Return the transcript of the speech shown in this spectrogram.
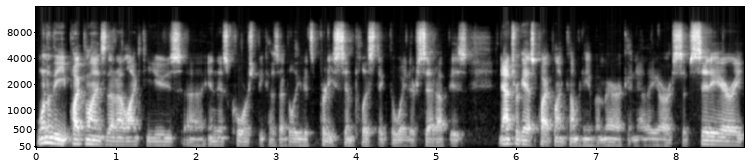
One of the pipelines that I like to use uh, in this course because I believe it's pretty simplistic the way they're set up is Natural Gas Pipeline Company of America. Now they are a subsidiary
